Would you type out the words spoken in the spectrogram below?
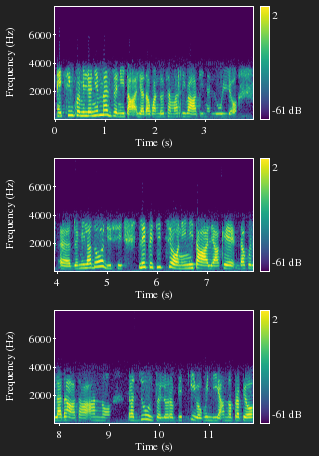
e 5 milioni e mezzo in Italia da quando siamo arrivati nel luglio eh, 2012. Le petizioni in Italia che da quella data hanno raggiunto il loro obiettivo, quindi hanno proprio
